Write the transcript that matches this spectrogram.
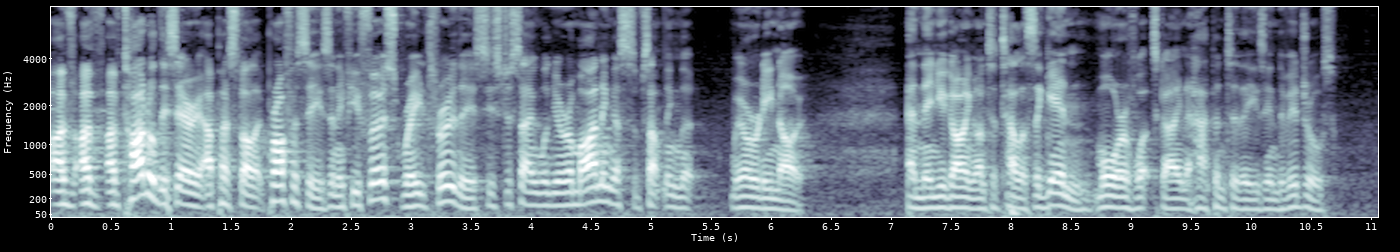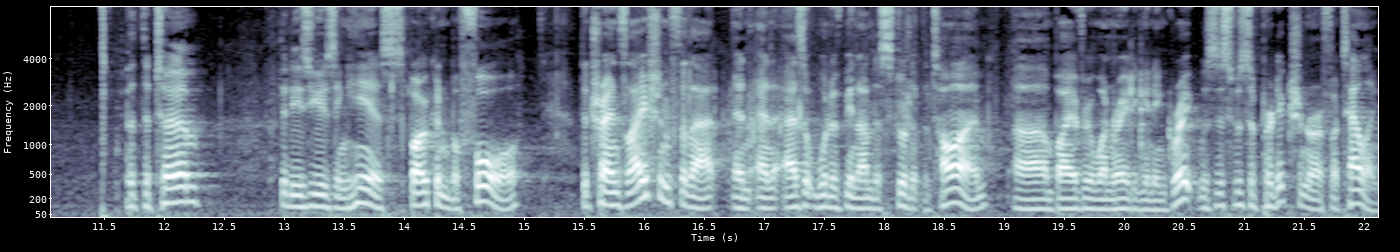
I've, I've, I've, titled this area Apostolic Prophecies, and if you first read through this, he's just saying, well, you're reminding us of something that we already know. And then you're going on to tell us again more of what's going to happen to these individuals. But the term that he's using here, spoken before, the translation for that, and, and as it would have been understood at the time uh, by everyone reading it in Greek, was this was a prediction or a foretelling.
